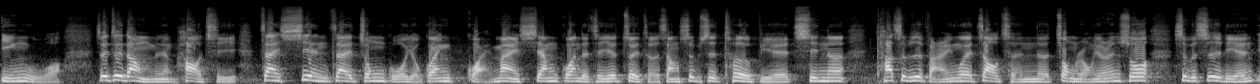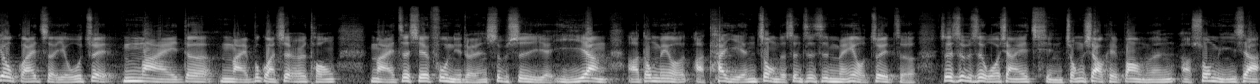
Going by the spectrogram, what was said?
鹦鹉哦。所以这让我们很好奇，在现在中国有关拐卖相关的这些罪责上，是不是特别轻呢？它是不是反而因为造成了纵容？有人说，是不是连诱拐者也无罪？买的买，不管是儿童买这些妇女的人，是不是也一样啊？都没有啊，太严重的，甚至是没有罪责。所以是不是我想也请中校可以帮我们啊说明一下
